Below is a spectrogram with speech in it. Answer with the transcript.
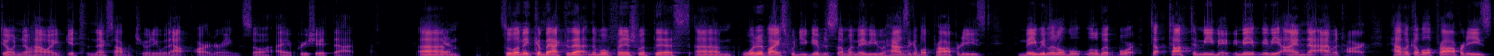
don't know how I get to the next opportunity without partnering. So I appreciate that. Um, yeah. So let me come back to that, and then we'll finish with this. Um, what advice would you give to someone maybe who has a couple of properties, maybe a little little bit bored? T- talk to me, maybe. maybe. Maybe I'm that avatar. Have a couple of properties,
